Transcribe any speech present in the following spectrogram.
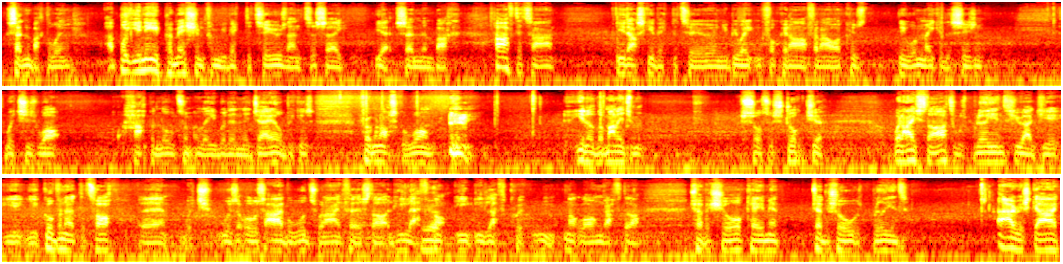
Send them back the wing, uh, but you need permission from your Victor twos then to say, yeah, send them back. Half the time, you'd ask your Victor two, and you'd be waiting fucking half an hour because they wouldn't make a decision, which is what happened ultimately within the jail because from an Oscar one, you know, the management sort of structure when I started was brilliant. You had your, your, your governor at the top, um, which was was Ivor Woods when I first started. He left Yeah. not he, he left quick not long after that. Trevor Shaw came in. Trevor Shaw was brilliant. Irish guy,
